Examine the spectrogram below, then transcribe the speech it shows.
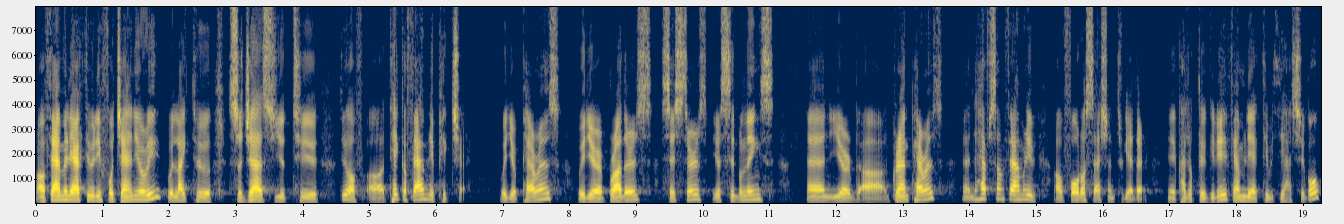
a family activity for January, we'd like to suggest you to do a, uh, take a family picture with your parents, with your brothers, sisters, your siblings, and your uh, grandparents, and have some family uh, photo session together. 예, 가족들끼리 패밀리 액티비티 하시고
